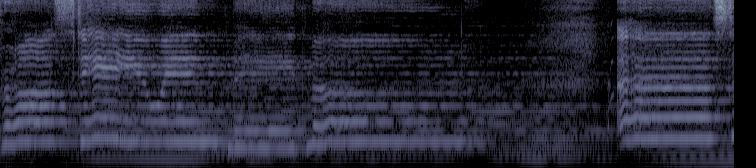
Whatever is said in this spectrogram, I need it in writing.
frosty wind made moan. As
